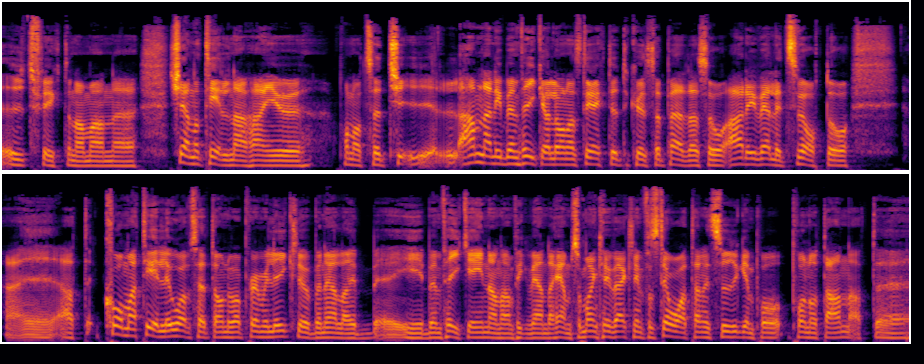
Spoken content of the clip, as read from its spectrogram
utflykterna man känner till när han ju på något sätt hamnade i Benfica och lånades direkt ut till Crystal Palace. Så ja, det är väldigt svårt att eh, att komma till oavsett om det var Premier League-klubben eller i Benfica innan han fick vända hem. Så man kan ju verkligen förstå att han är sugen på, på något annat. Eh,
